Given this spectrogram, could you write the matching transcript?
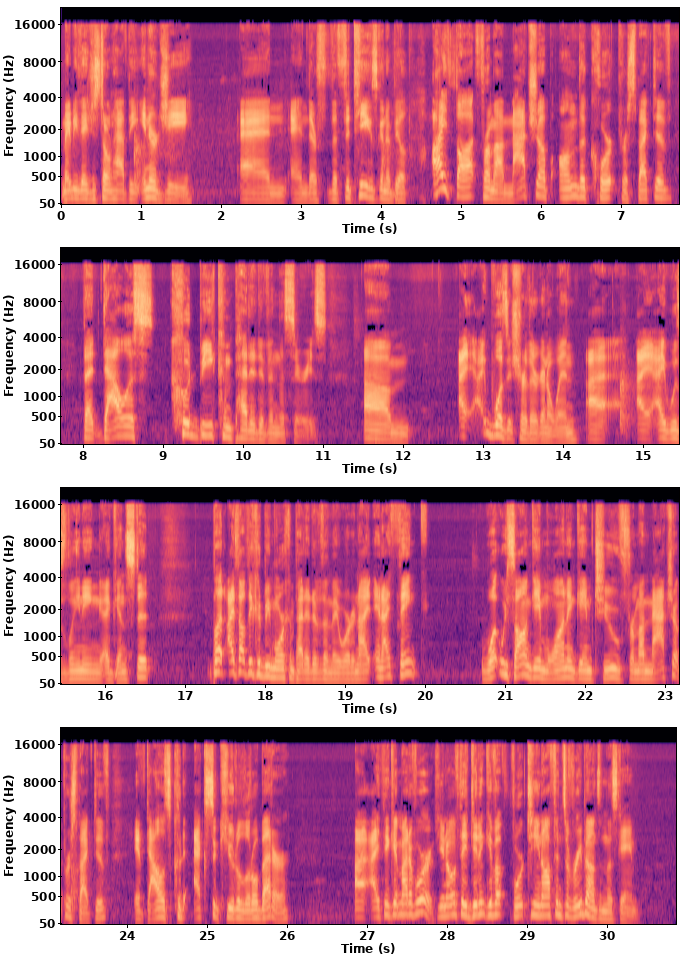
Maybe they just don't have the energy and and their the fatigue's going to build. I thought from a matchup on the court perspective that Dallas could be competitive in the series. Um, I, I wasn't sure they're going to win. I, I I was leaning against it, but I thought they could be more competitive than they were tonight. And I think what we saw in game one and game two, from a matchup perspective, if Dallas could execute a little better, I, I think it might have worked. You know, if they didn't give up 14 offensive rebounds in this game,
